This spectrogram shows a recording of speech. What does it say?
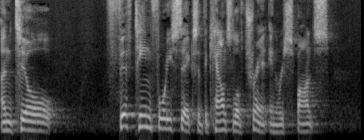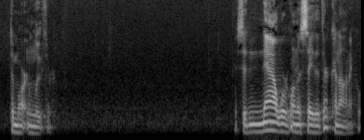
until 1546 at the Council of Trent in response to Martin Luther. They said, now we're going to say that they're canonical.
